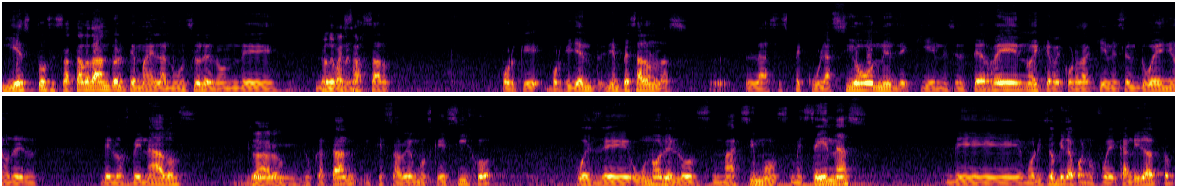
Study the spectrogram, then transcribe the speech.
y esto se está tardando, el tema del anuncio de dónde, dónde, va a estar. Porque, porque ya, ya empezaron las, las especulaciones de quién es el terreno. Hay que recordar quién es el dueño del, de los venados de Yucatán y que sabemos que es hijo pues de uno de los máximos mecenas de Mauricio Vila cuando fue candidato.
